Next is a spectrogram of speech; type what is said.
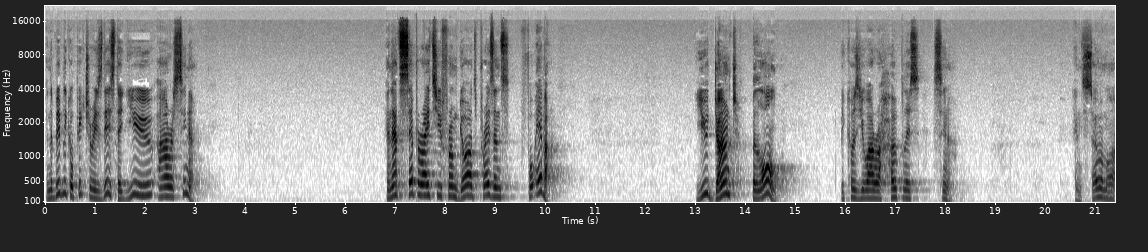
And the biblical picture is this that you are a sinner. And that separates you from God's presence forever. You don't belong because you are a hopeless sinner. And so am I.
